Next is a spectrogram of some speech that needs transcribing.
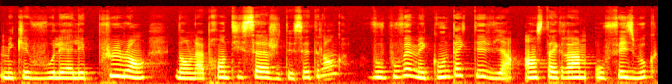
mais que vous voulez aller plus loin dans l'apprentissage de cette langue, vous pouvez me contacter via Instagram ou Facebook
